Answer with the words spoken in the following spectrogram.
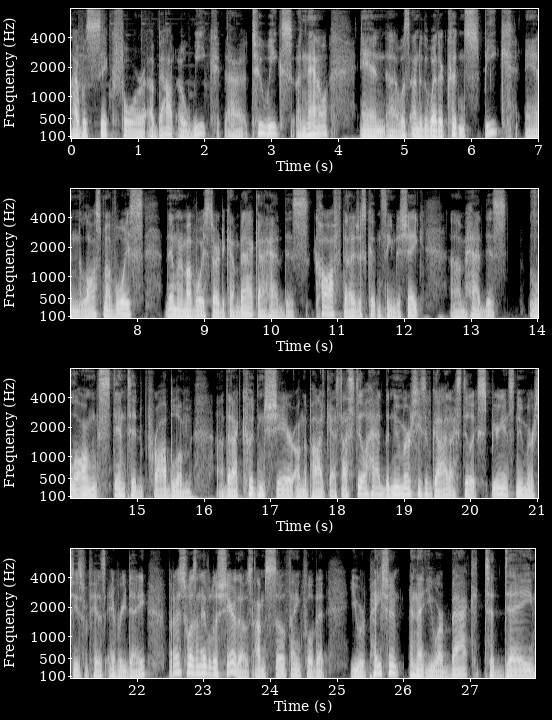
I was sick for about a week, uh, two weeks now, and uh, was under the weather, couldn't speak, and lost my voice. Then, when my voice started to come back, I had this cough that I just couldn't seem to shake. Um, had this long stinted problem uh, that I couldn't share on the podcast. I still had the new mercies of God. I still experienced new mercies of His every day, but I just wasn't able to share those. I'm so thankful that you were patient and that you are back today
